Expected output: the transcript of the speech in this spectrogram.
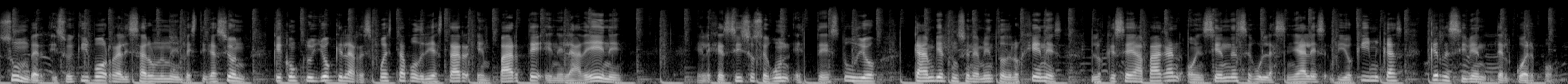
Zumberg y su equipo realizaron una investigación que concluyó que la respuesta podría estar en parte en el ADN. El ejercicio, según este estudio, cambia el funcionamiento de los genes, los que se apagan o encienden según las señales bioquímicas que reciben del cuerpo.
